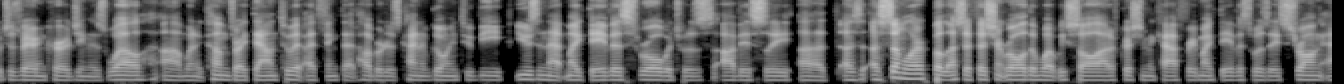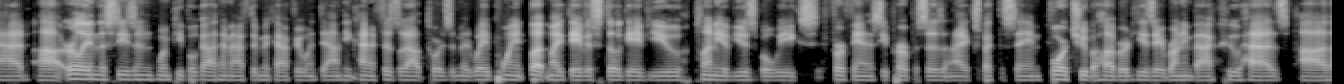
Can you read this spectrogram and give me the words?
which is very encouraging as well. Um, when it comes right down to it, I think that Hubbard is kind of going to be using that Mike Davis role, which was obviously uh, a, a, similar but less efficient role than what we saw out of Christian McCaffrey. Mike Davis was a strong ad uh, early in the season when people got him after McCaffrey went down. He kind of fizzled out towards the midway point, but Mike Davis still gave you plenty of usable weeks for fantasy purposes, and I expect the same for Chuba Hubbard. He is a running back who has, uh,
